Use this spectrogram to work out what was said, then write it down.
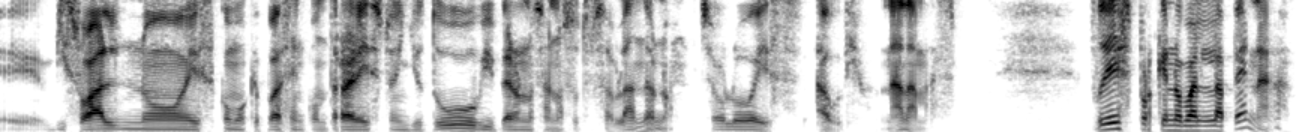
eh, visual, no es como que puedas encontrar esto en YouTube y vernos a nosotros hablando, no, solo es audio, nada más. Pues porque no vale la pena,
